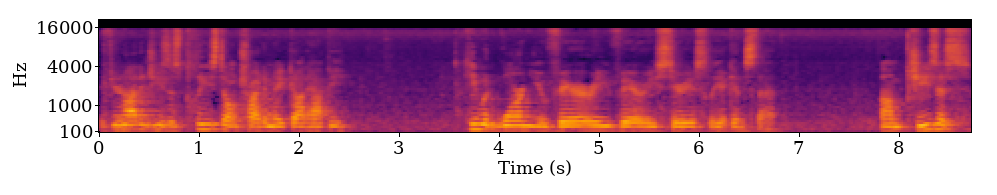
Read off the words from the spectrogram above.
If you're not in Jesus, please don't try to make God happy. He would warn you very, very seriously against that. Um, Jesus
